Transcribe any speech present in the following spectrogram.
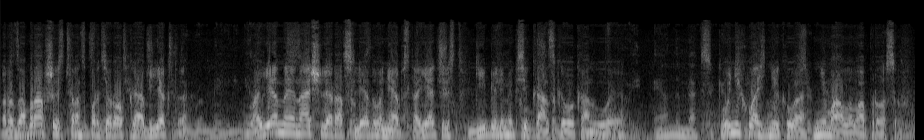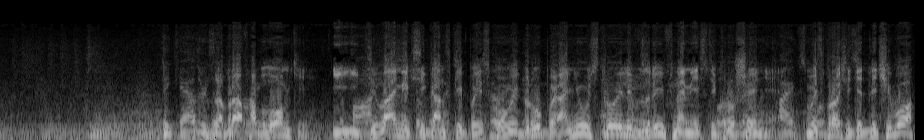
Разобравшись с транспортировкой объекта, военные начали расследование обстоятельств гибели мексиканского конвоя. У них возникло немало вопросов. Забрав обломки и тела мексиканской поисковой группы, они устроили взрыв на месте крушения. Вы спросите, для чего?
